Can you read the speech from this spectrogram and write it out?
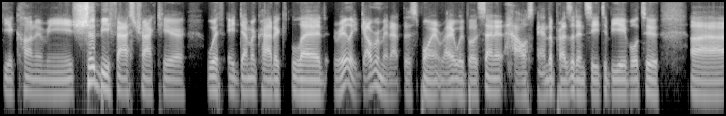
the economy should be fast tracked here with a democratic led really government at this point right with both senate house and the presidency to be able to uh,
